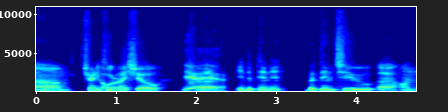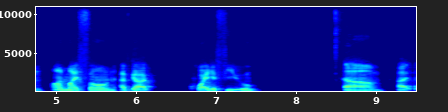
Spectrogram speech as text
um trying to No keep my show Yeah. uh, yeah. independent. But then two, uh, on on my phone, I've got quite a few. Um, I,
